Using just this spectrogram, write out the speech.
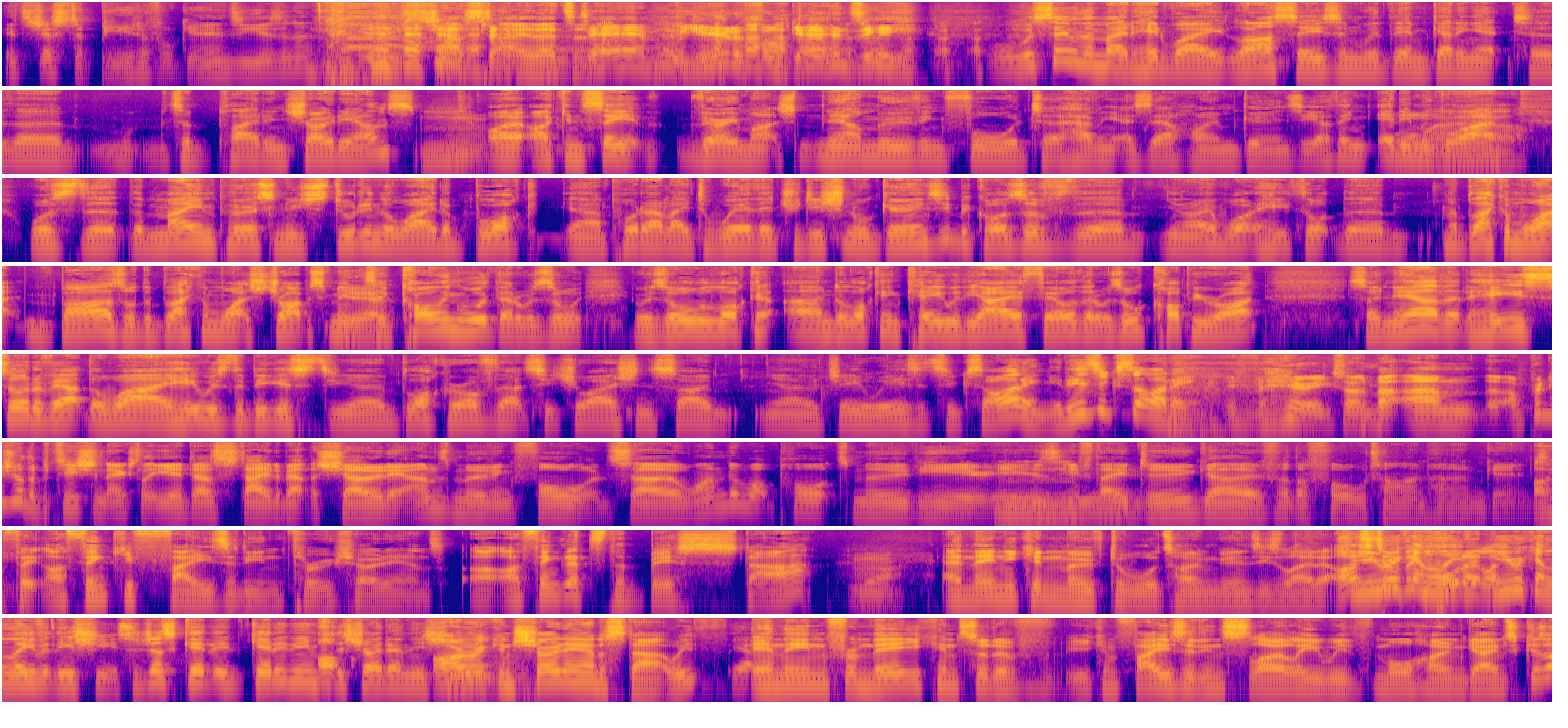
It's just a beautiful Guernsey, isn't it? It's just a Hey, that's a- damn beautiful Guernsey. Well, we've seen them made headway last season with them getting it to the to play it in showdowns. Mm. I, I can see it very much now moving forward to having it as their home Guernsey. I think Eddie Wow. McGuire was the, the main person who stood in the way to block uh, Port Adelaide to wear their traditional Guernsey because of the you know what he thought the the black and white bars or the black and white stripes meant Yeah. to Collingwood. That it was all it was all lock, under lock and key with the AFL. That it was all copyright. So now that he's sort of out the way, he was the biggest you know blocker of that situation. So you know, gee whiz, it's exciting. It is exciting. Very exciting. But um, I'm pretty sure the petition actually yeah, does state about the showdowns moving forward. So I wonder what Port's move here is if they do go for the full time home games. I think I think you phase it in through showdowns. I, I think that's the best start, Mm. and then you can move towards home Guernseys later. So I you still reckon leave it, Adelaide- you reckon leave it this year? So just get it get it in for the showdown this year. I reckon showdown to start with, Yep. and then from there you can sort of you can phase it in slowly with more home games because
